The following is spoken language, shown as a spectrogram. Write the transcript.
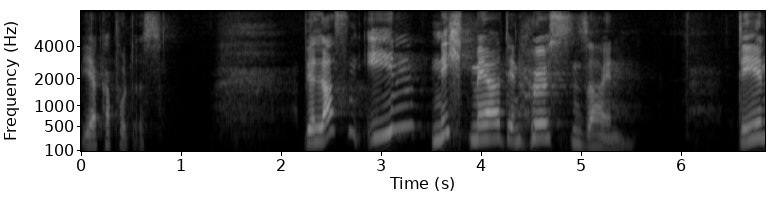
ja kaputt ist. Wir lassen ihn nicht mehr den Höchsten sein, den,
